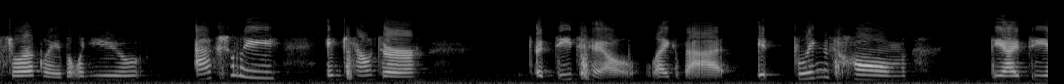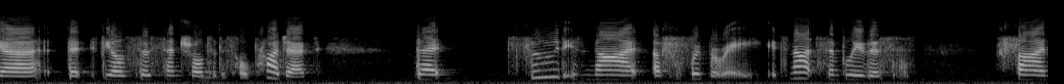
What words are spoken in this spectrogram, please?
historically, but when you actually encounter a detail like that, it brings home the idea that feels so central to this whole project that food is not a frippery. It's not simply this fun,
